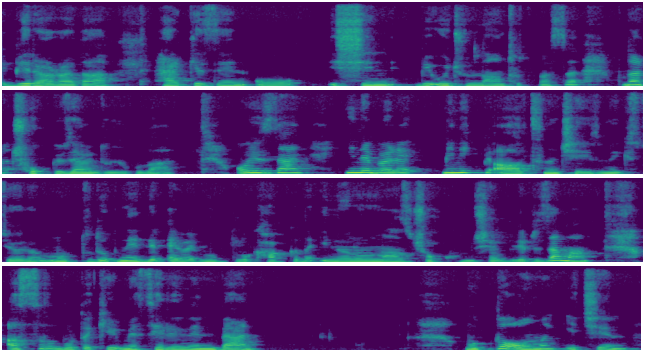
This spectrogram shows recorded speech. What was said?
bir arada herkesin o işin bir ucundan tutması, bunlar çok güzel duygular. O yüzden yine böyle minik bir altını çizmek istiyorum. Mutluluk nedir? Evet, mutluluk hakkında inanılmaz çok konuşabiliriz ama asıl buradaki meselenin ben mutlu olmak için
